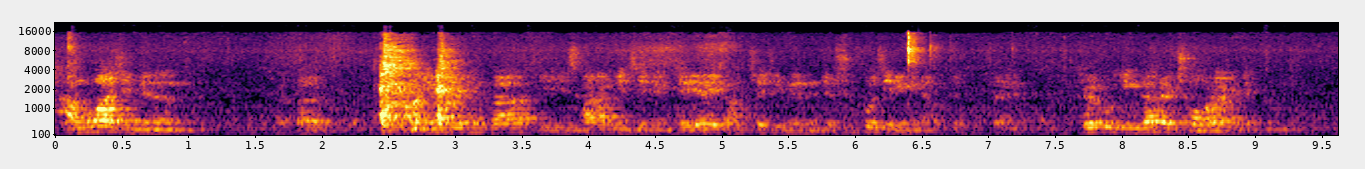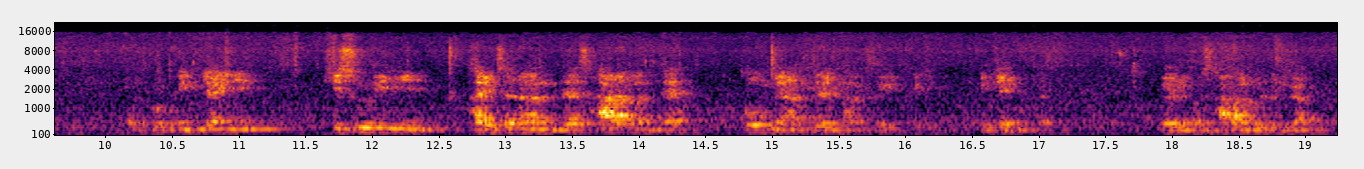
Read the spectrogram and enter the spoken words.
다 모아지면은 아까 인공지능과 이 사람이 지능 AI가 합쳐지면 이제 슈퍼 지능이 나오죠. 네. 결국 인간을 초월하게 된 겁니다. 그리고 굉장히 기술이 발전하는데 사람한테 도움이 안 될 가능성이 굉장히 높아요. 왜냐하면 사람을 능가합니다.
